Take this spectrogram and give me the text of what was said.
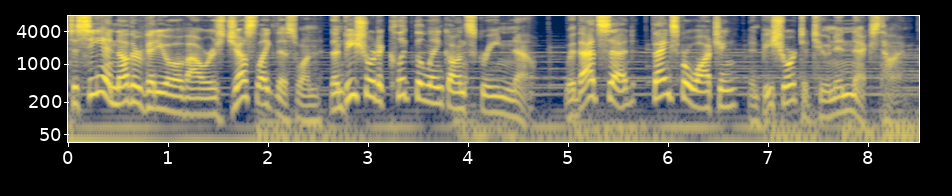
To see another video of ours just like this one, then be sure to click the link on screen now. With that said, thanks for watching and be sure to tune in next time.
